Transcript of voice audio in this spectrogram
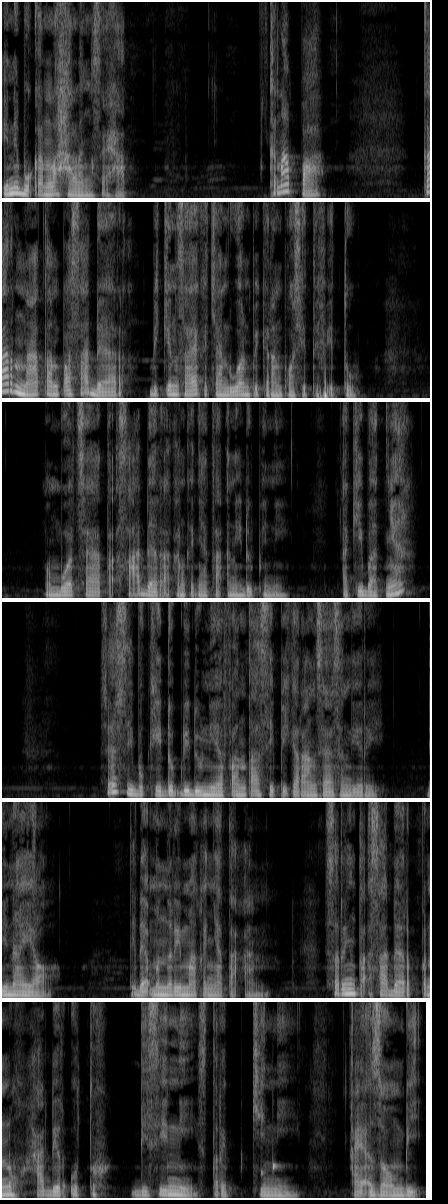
ini bukanlah hal yang sehat. Kenapa? Karena tanpa sadar bikin saya kecanduan pikiran positif itu. Membuat saya tak sadar akan kenyataan hidup ini. Akibatnya, saya sibuk hidup di dunia fantasi pikiran saya sendiri denial, tidak menerima kenyataan. Sering tak sadar penuh hadir utuh di sini strip kini, kayak zombie.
